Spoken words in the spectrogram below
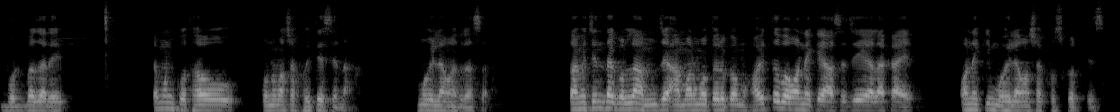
বোটবাজারে তেমন কোথাও কোনো মাছা হইতেছে না, মহিলা মাদ্রাসা। তো আমি চিন্তা করলাম যে, আমার মতো এরকম হয়তো বা অনেকে আছে যে, এলাকায় অনেকেই মহিলা মাছা খোঁজ করতেছে,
